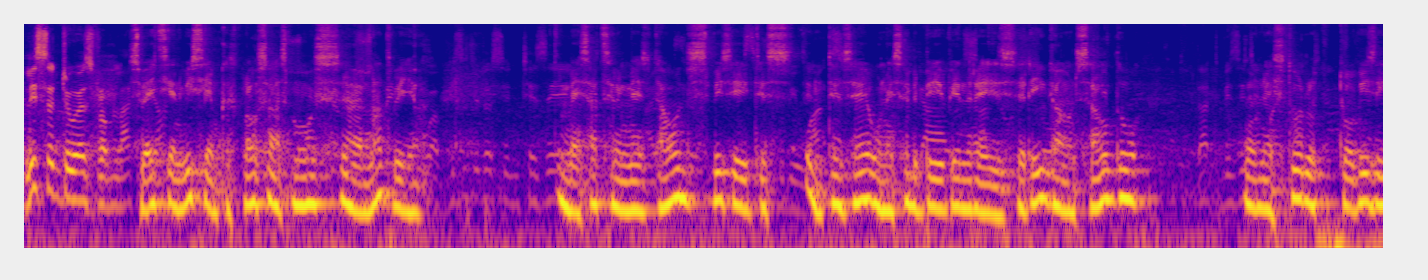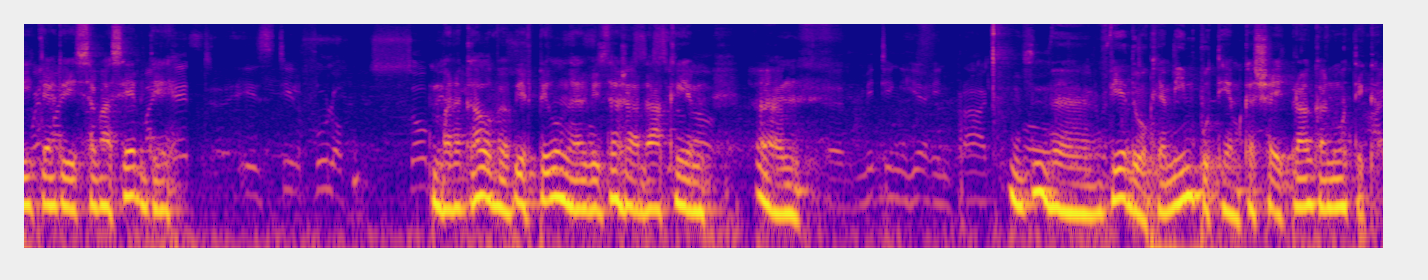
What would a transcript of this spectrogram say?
listen to us from Sveicieni visiem, kas klausās mūsu Latvijā. Mēs atceramies daudzas vizītes TZ, un es arī biju vienreiz Rīgā un Saldū, un es turu to vizīti arī savā sirdī. Mana galva ir pilna ar visdažādākiem um, viedokļiem, inputiem, kas šeit Prāgā notika.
